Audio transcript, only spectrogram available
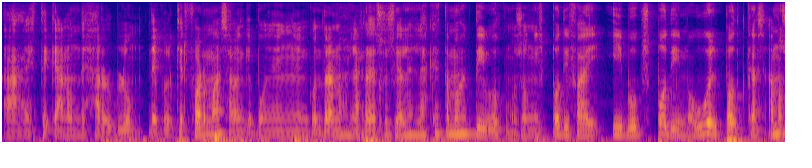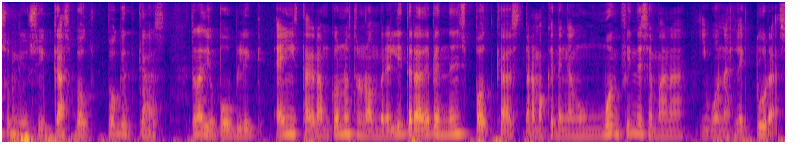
a este canon de Harold Bloom. De cualquier forma, saben que pueden encontrarnos en las redes sociales en las que estamos activos, como son Spotify, eBooks, Podimo, Google Podcast, Amazon Music, Castbox, Pocket Cast, Radio Public e Instagram con nuestro nombre Litera Dependence Podcast. Esperamos que tengan un buen fin de semana y buenas lecturas.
